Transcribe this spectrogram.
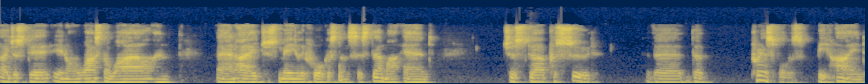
I just did you know once in a while, and and I just mainly focused on Systema and just uh, pursued the the principles behind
